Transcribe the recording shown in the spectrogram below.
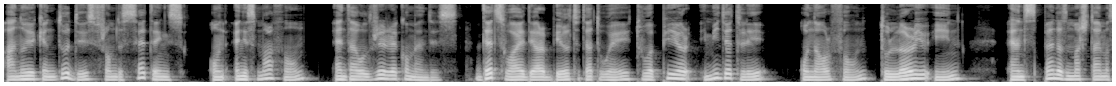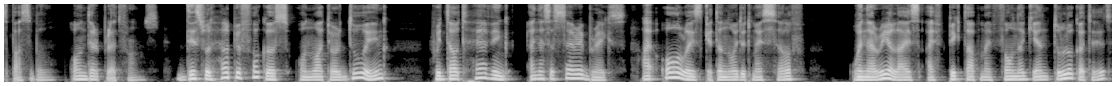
I know you can do this from the settings on any smartphone and I would really recommend this. That's why they are built that way to appear immediately on our phone to lure you in and spend as much time as possible on their platforms. This will help you focus on what you're doing without having unnecessary breaks. I always get annoyed with myself when I realize I've picked up my phone again to look at it,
